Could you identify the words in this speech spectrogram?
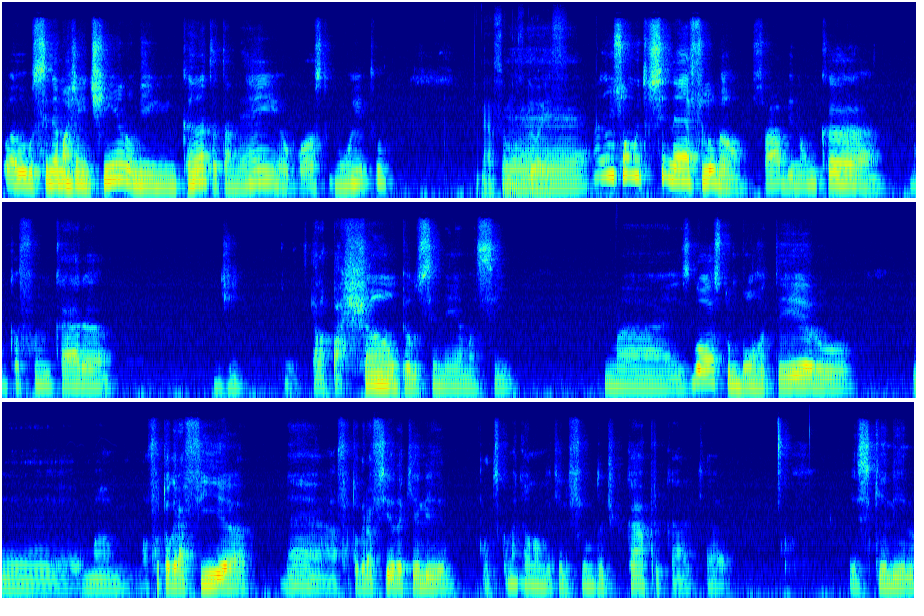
o cinema argentino me encanta também, eu gosto muito. Ah, somos é, dois. Mas não sou muito cinéfilo, não, sabe? Nunca, nunca fui um cara de aquela paixão pelo cinema, assim. Mas gosto, um bom roteiro, é, uma, uma, fotografia, né? A fotografia daquele. Putz, como é que é o nome daquele filme do DiCaprio, cara? Que é, esse que ele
